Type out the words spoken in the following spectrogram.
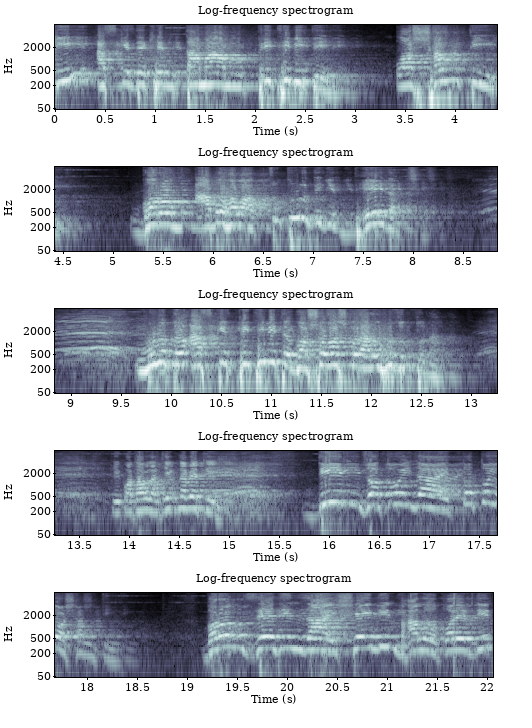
কি আজকে দেখেন তামাম পৃথিবীতে অশান্তি গরম আবহাওয়া চতুর্দিকে ধেয়ে যাচ্ছে। মূলত আজকে পৃথিবীতে বসবাস করার উপযুক্ত না। কি কথা বলা ঠিক না বেটি? দিন যতই যায় ততই অশান্তি। বরং যে দিন যায় সেই দিন ভালো পরের দিন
